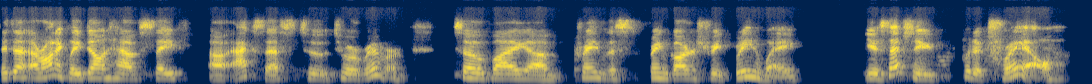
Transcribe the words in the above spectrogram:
that ironically don't have safe uh, access to, to a river. So by um, creating the Spring Garden Street Greenway, you essentially put a trail,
